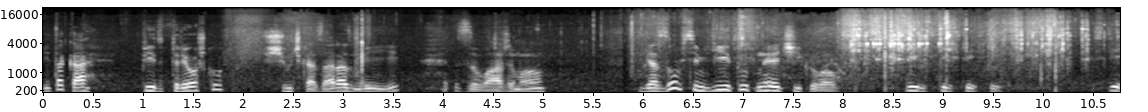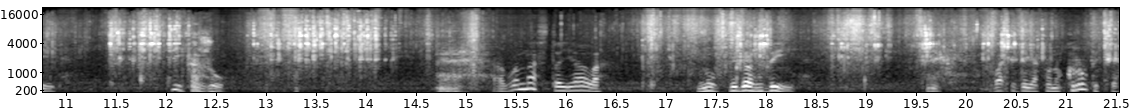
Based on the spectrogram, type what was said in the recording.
І така під трьошку щучка. Зараз ми її зважимо. Я зовсім її тут не очікував. Стій, стій, стій, стій. Стій. Стій, кажу. А вона стояла. Ну, підожди. Ех, Бачите, як воно крутиться?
